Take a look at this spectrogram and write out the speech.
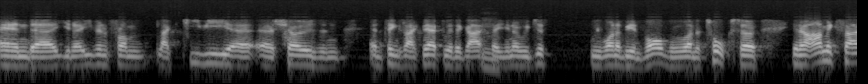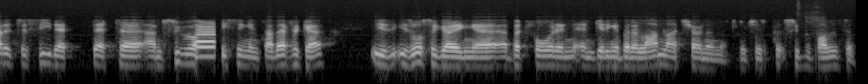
and uh, you know even from like TV uh, uh, shows and and things like that, where the guys mm. say, you know, we just we want to be involved we want to talk. So you know, I'm excited to see that that uh, um, super racing in South Africa is is also going uh, a bit forward and, and getting a bit of limelight shown on it, which is super positive.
